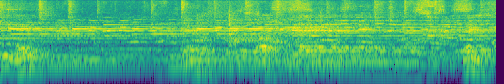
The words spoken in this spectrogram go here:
There it is. There. Oh.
